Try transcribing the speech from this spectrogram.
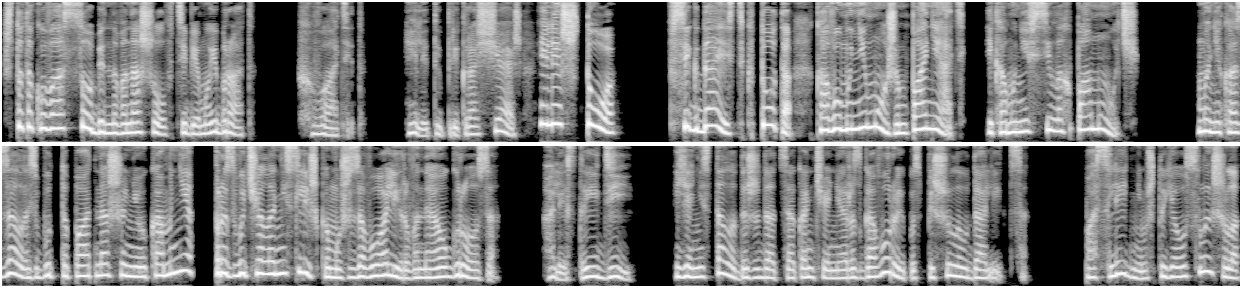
что такого особенного нашел в тебе мой брат?» «Хватит. Или ты прекращаешь, или что?» Всегда есть кто-то, кого мы не можем понять и кому не в силах помочь. Мне казалось, будто по отношению ко мне прозвучала не слишком уж завуалированная угроза. «Алеста, иди!» Я не стала дожидаться окончания разговора и поспешила удалиться. Последним, что я услышала,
